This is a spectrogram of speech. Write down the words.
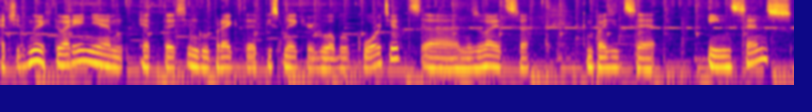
Очередное их творение — это сингл проекта Peacemaker Global Quartet. А, называется композиция Incense.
